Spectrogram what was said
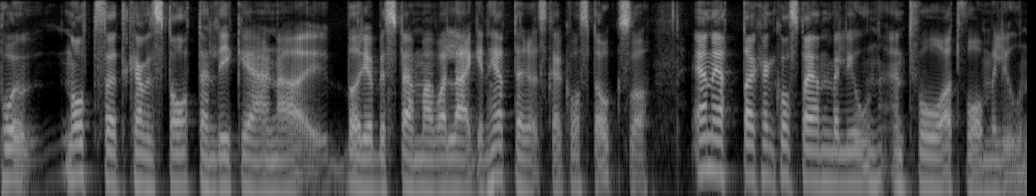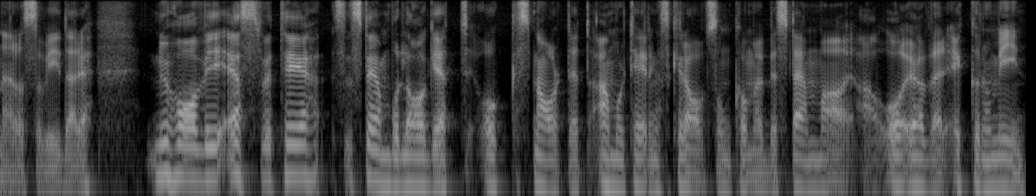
på något sätt kan väl staten lika gärna börja bestämma vad lägenheter ska kosta också. En etta kan kosta en miljon, en tvåa två miljoner och så vidare. Nu har vi SVT, Systembolaget och snart ett amorteringskrav som kommer bestämma och över ekonomin.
